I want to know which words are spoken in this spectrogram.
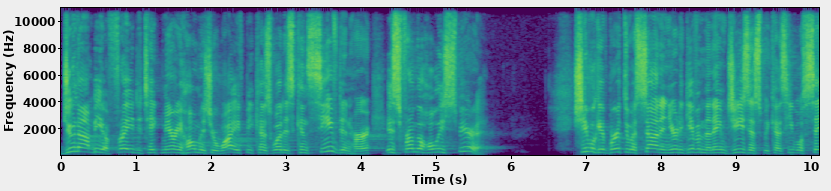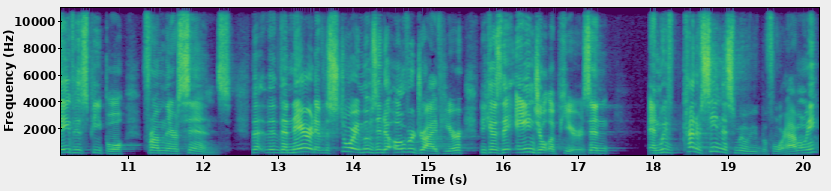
do not be afraid to take Mary home as your wife, because what is conceived in her is from the Holy Spirit. She will give birth to a son, and you're to give him the name Jesus, because he will save his people from their sins. The, the, the, narrative, the story moves into overdrive here because the angel appears. And, and we've kind of seen this movie before, haven't we?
